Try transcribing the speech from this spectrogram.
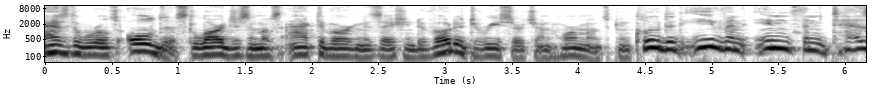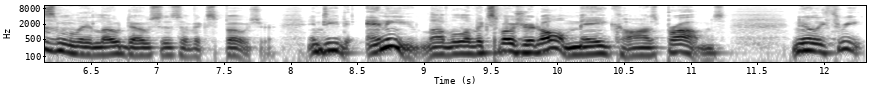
As the world's oldest, largest, and most active organization devoted to research on hormones concluded, even infinitesimally low doses of exposure, indeed any level of exposure at all, may cause problems. Nearly $3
